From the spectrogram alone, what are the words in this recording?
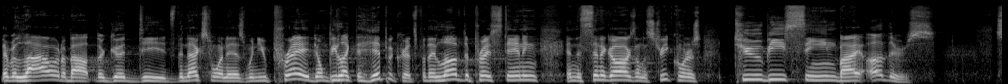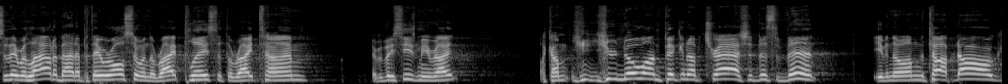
They were loud about their good deeds. The next one is when you pray, don't be like the hypocrites, for they love to pray standing in the synagogues on the street corners to be seen by others. So they were loud about it, but they were also in the right place at the right time. Everybody sees me, right? Like I'm you know I'm picking up trash at this event, even though I'm the top dog.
